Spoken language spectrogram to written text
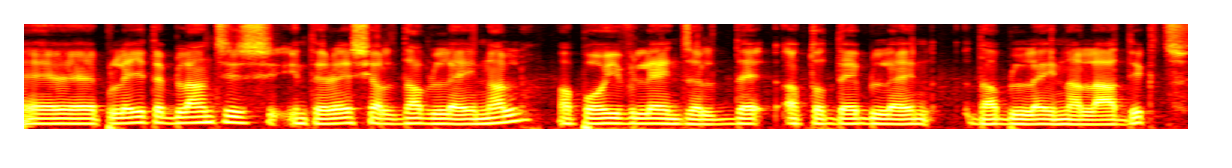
Ε, που λέγεται Blanche's Interracial Double Anal από Evil Angel de- από το Double, An- Double Anal Addicts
